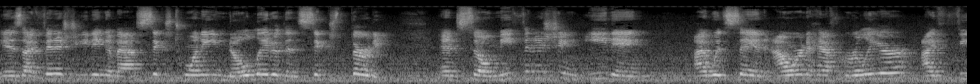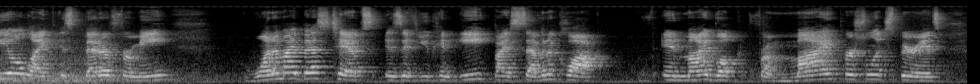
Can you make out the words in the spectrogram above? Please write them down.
is I finished eating about 6.20, no later than 6.30. And so me finishing eating, I would say an hour and a half earlier, I feel like is better for me. One of my best tips is if you can eat by 7 o'clock, in my book, from my personal experience,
